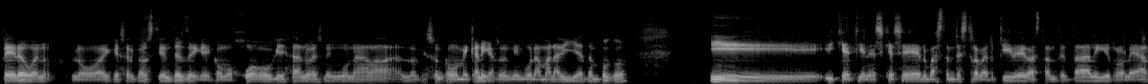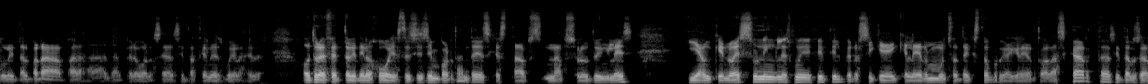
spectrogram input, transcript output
Pero bueno, luego hay que ser conscientes de que como juego quizá no es ninguna, lo que son como mecánicas no es ninguna maravilla tampoco. Y, que tienes que ser bastante extrovertido y bastante tal y rolearlo y tal para, tal. Pero bueno, sean situaciones muy graciosas. Otro efecto que tiene el juego, y esto sí es importante, es que está en absoluto inglés. Y aunque no es un inglés muy difícil, pero sí que hay que leer mucho texto porque hay que leer todas las cartas y tal. O sea,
